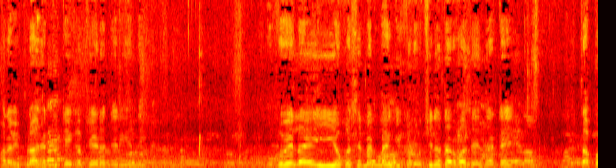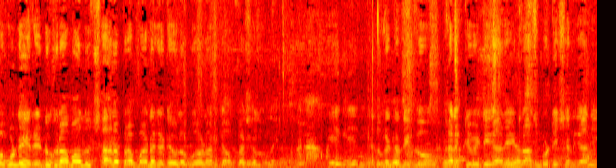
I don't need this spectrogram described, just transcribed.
మనం ఈ ప్రాజెక్టు టేకప్ చేయడం జరిగింది. ఒకవేళ ఈ యొక్క సిమెంట్ బ్యాంక్ ఇక్కడ వచ్చిన తర్వాత ఏంటంటే తప్పకుండా ఈ రెండు గ్రామాలు చాలా బ్రహ్మాండంగా డెవలప్ కావడానికి అవకాశాలు ఉన్నాయి. ఎందుకంటే నీకు కనెక్టివిటీ కానీ ట్రాన్స్పోర్టేషన్ కానీ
